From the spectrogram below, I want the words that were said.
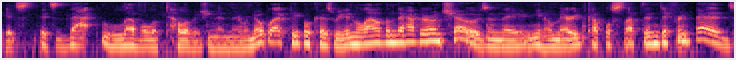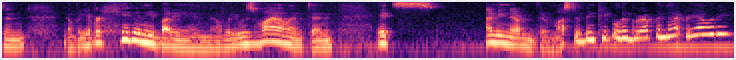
It's it's that level of television, and there were no black people because we didn't allow them to have their own shows, and they you know married couples slept in different beds, and nobody ever hit anybody, and nobody was violent, and it's. I mean, there, there must have been people who grew up in that reality.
